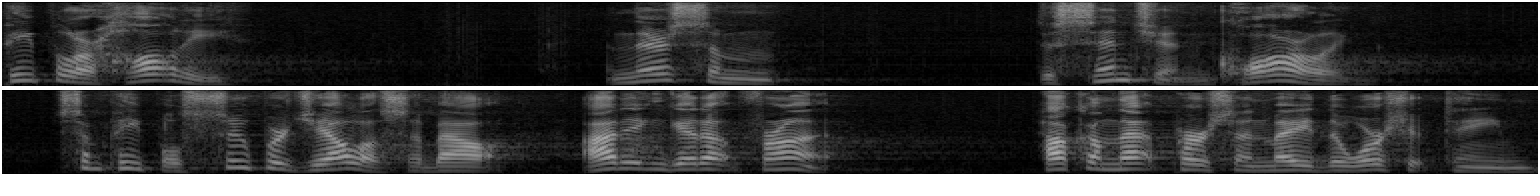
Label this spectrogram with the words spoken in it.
people are haughty. And there's some dissension, quarreling. Some people super jealous about, I didn't get up front. How come that person made the worship team?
